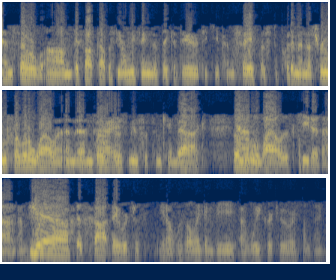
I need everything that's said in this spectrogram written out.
And so um, they thought that was the only thing that they could do to keep him safe was to put him in this room for a little while and, and hope that his immune system came back. The And- little while is key to that. I'm sure Yeah. they just thought they were just, you know, it was only going to be a week or two or something.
